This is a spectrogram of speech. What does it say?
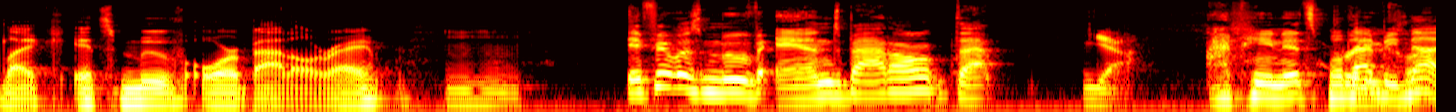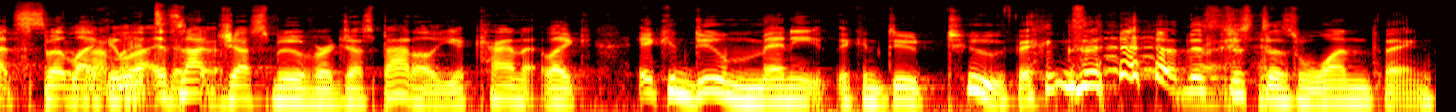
Like it's move or battle, right? if it was move and battle, that Yeah. I mean it's Well, that'd be close. nuts, but like That might it's not it. just move or just battle. You kind of like it can do many. It can do two things. this just does one thing.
